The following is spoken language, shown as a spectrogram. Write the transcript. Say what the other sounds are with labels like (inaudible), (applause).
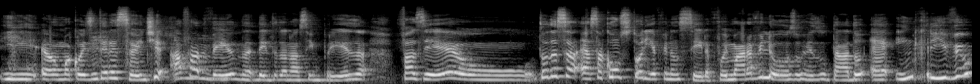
E é uma coisa interessante, a Fábio veio dentro da nossa empresa fazer um, toda essa, essa consultoria financeira. Foi maravilhoso, o resultado é incrível,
